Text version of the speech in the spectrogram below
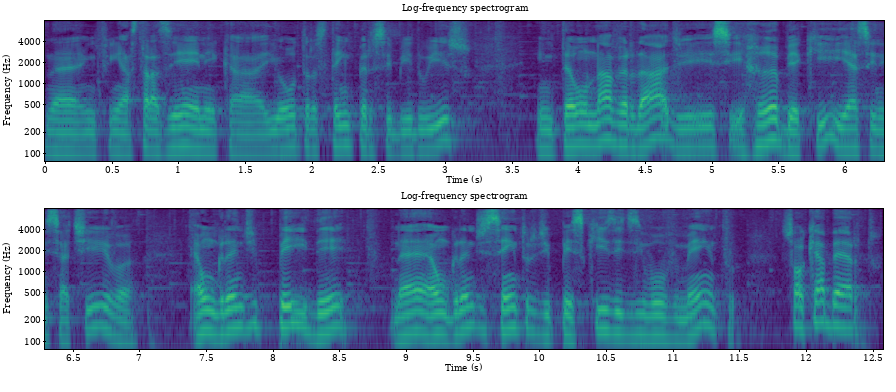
né? enfim, AstraZeneca e outras têm percebido isso. Então, na verdade, esse hub aqui e essa iniciativa é um grande P&D, né? É um grande centro de pesquisa e desenvolvimento, só que aberto,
